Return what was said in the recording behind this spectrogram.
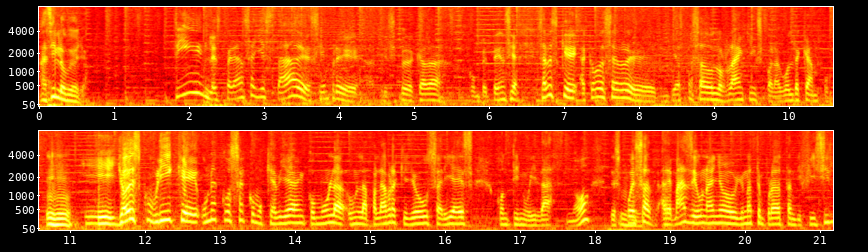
Así lo veo yo. Sí, la esperanza ya está, de siempre al principio de cada competencia. Sabes que acabo de hacer eh, días pasados los rankings para gol de campo y yo descubrí que una cosa como que había en común, la, la palabra que yo usaría es continuidad, ¿no? Después, a- además de un año y una temporada tan difícil,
